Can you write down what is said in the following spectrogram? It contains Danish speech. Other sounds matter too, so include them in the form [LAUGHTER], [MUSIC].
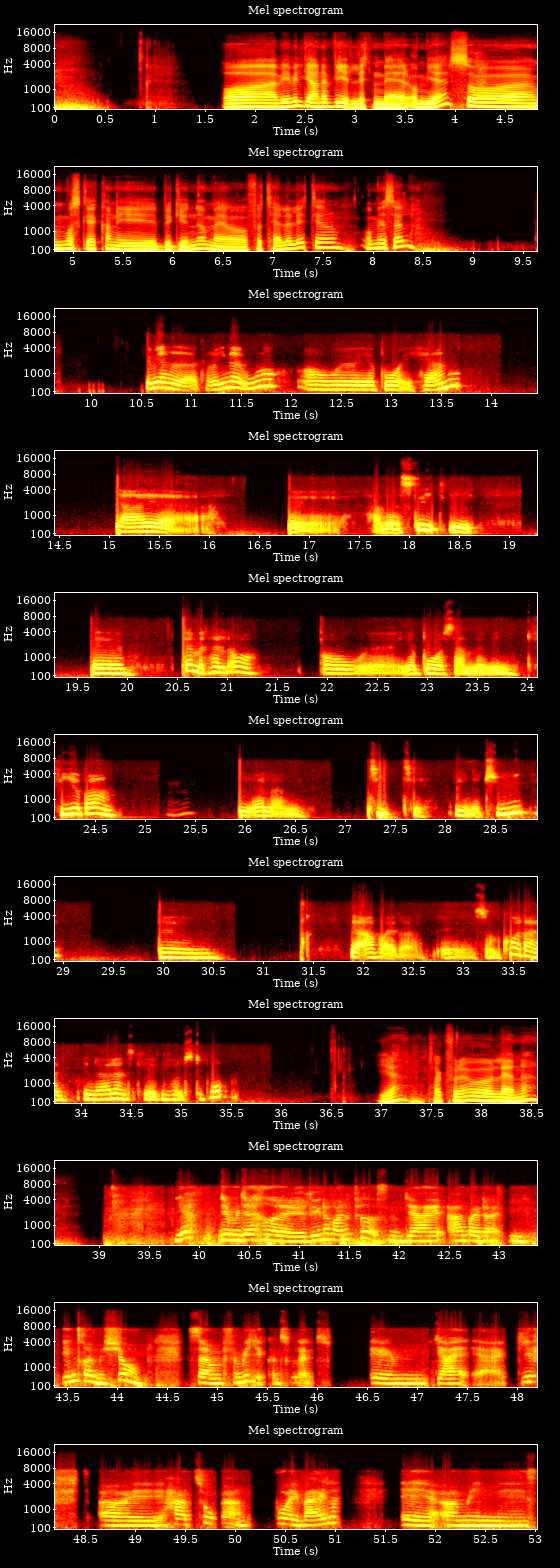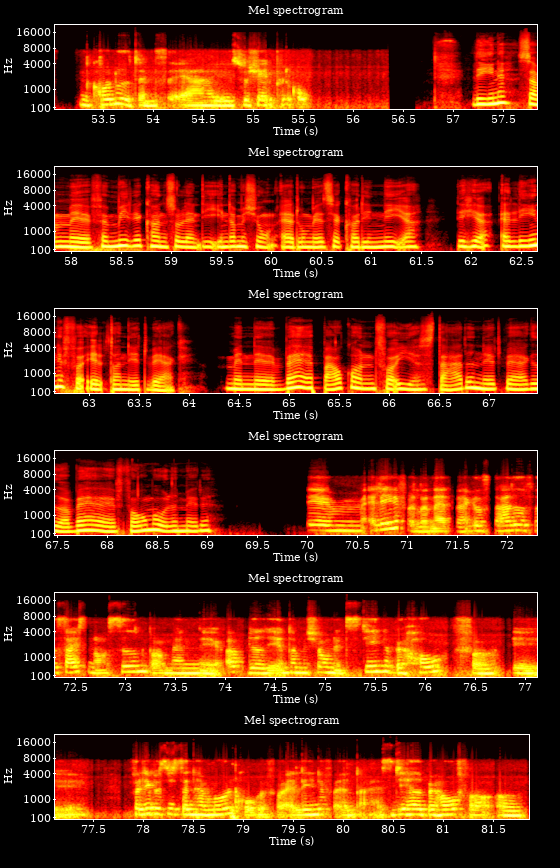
Og eh, vi vil gjerne vite litt mer om dere, så eh, kanskje kan dere begynne med å fortelle litt om dere selv. Jamen, jeg hedder Karina Uno, og øh, jeg bor i Herning. Jeg er, øh, har været skilt i øh, fem og et halvt år, og øh, jeg bor sammen med mine fire børn i alderen 10 til 21. Øh, jeg arbejder øh, som kordegn i Nørlandskirken i Holstebro. Ja, tak for det, og Lene. Ja, jamen jeg hedder Lene Rønne Pedersen. Jeg arbejder i Indre Mission som familiekonsulent. Øhm, jeg er gift og øh, har to børn, bor i Vejle, øh, og min, min grunduddannelse er socialpædagog. Lene, som familiekonsulent i Indre Mission er du med til at koordinere det her alene forældrenetværk. Men øh, hvad er baggrunden for, at I har startet netværket, og hvad er formålet med det? Øhm, Aleneforældrenetværket startede for 16 år siden, hvor man øh, oplevede i Indre Mission et stigende behov for, øh, for lige præcis den her målgruppe for aleneforældre. Altså de havde behov for at,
